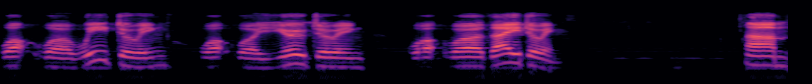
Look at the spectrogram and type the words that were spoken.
What were we doing? What were you doing? What were they doing? Um,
